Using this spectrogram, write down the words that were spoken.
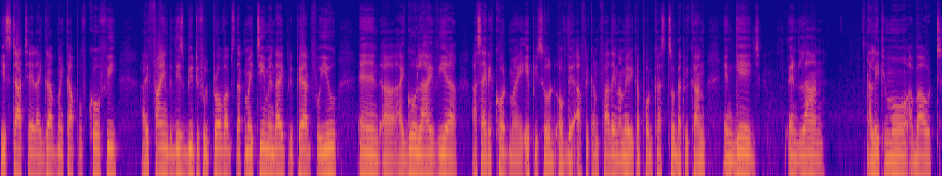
is started. I grab my cup of coffee, I find these beautiful proverbs that my team and I prepared for you, and uh, I go live here as I record my episode of the African Father in America podcast so that we can engage and learn a little more about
